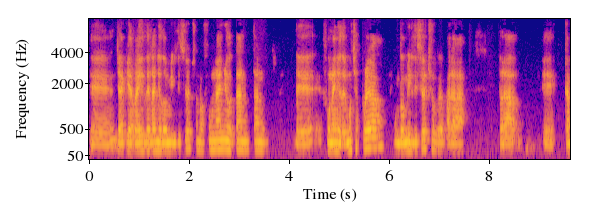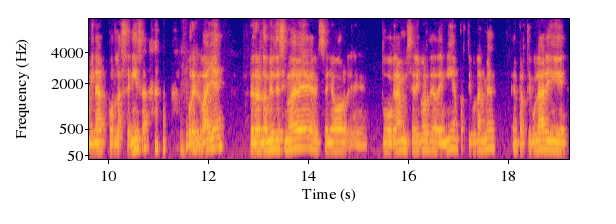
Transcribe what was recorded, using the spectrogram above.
eh, ya que a raíz del año 2018 no fue un año tan, tan, de, fue un año de muchas pruebas, un 2018 para, para caminar por la ceniza, por el valle, pero el 2019 el Señor eh, tuvo gran misericordia de mí en, particularmente, en particular y,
